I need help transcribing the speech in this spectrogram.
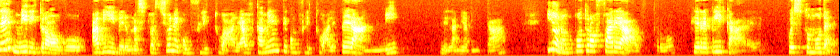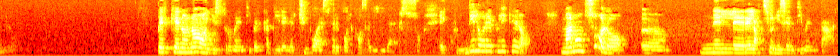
Se mi ritrovo a vivere una situazione conflittuale, altamente conflittuale, per anni nella mia vita, io non potrò fare altro che replicare questo modello perché non ho gli strumenti per capire che ci può essere qualcosa di diverso e quindi lo replicherò, ma non solo eh, nelle relazioni sentimentali,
